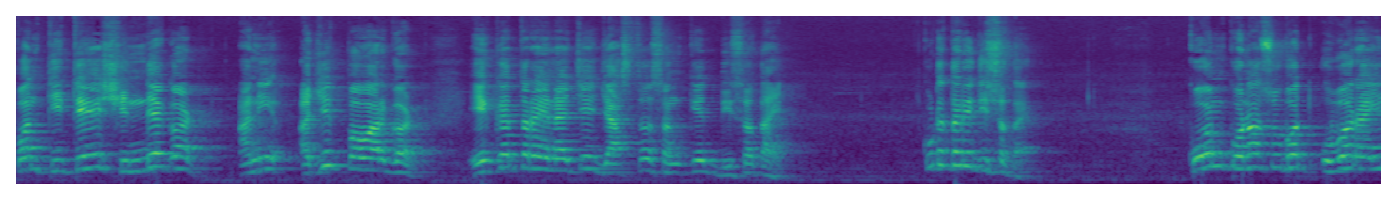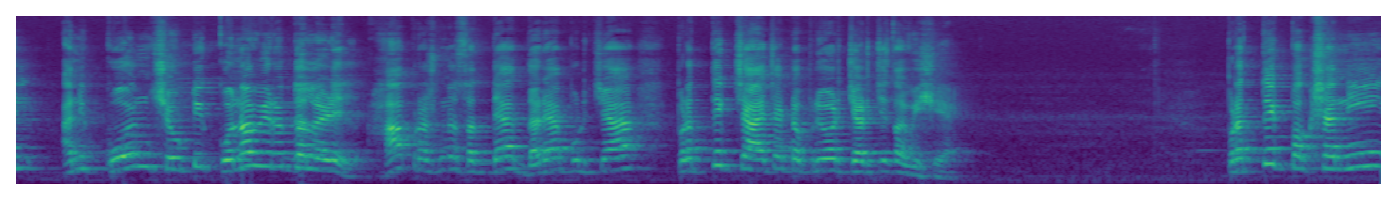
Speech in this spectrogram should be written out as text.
पण तिथे शिंदे गट आणि अजित पवार गट एकत्र येण्याचे जास्त संकेत दिसत आहे कुठेतरी दिसत आहे कोण कोणासोबत उभं राहील आणि कोण शेवटी कोणाविरुद्ध लढेल हा प्रश्न सध्या दर्यापूरच्या प्रत्येक चहाच्या टपरीवर चर्चेचा विषय आहे. प्रत्येक पक्षांनी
